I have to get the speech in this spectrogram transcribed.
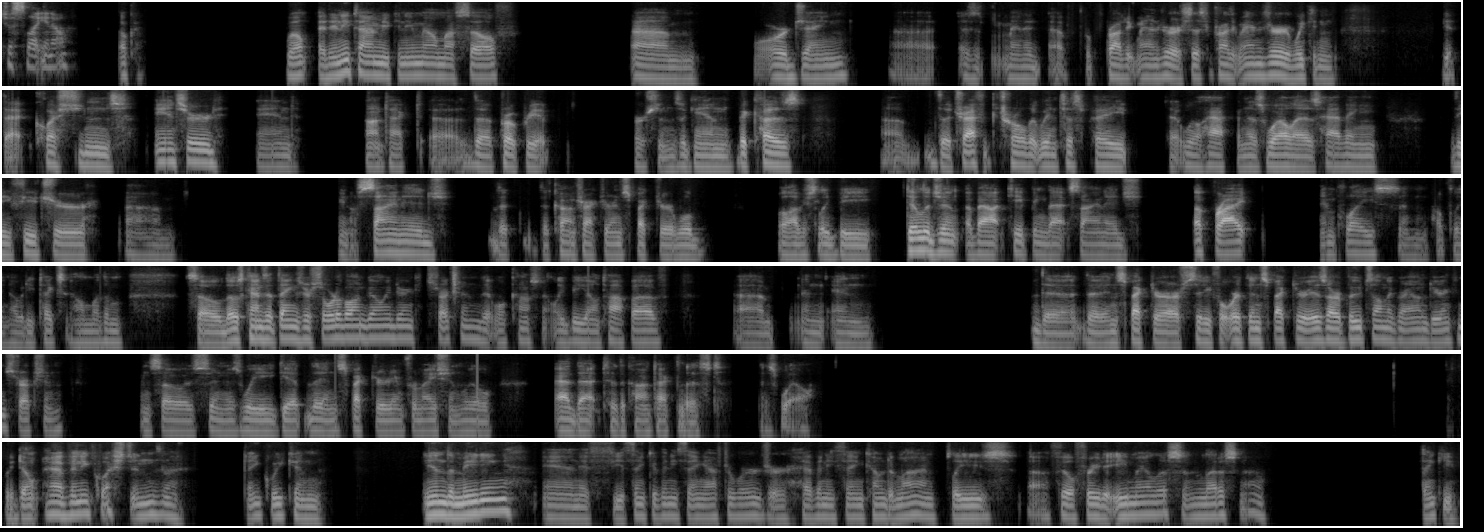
just to let you know. Okay. Well, at any time you can email myself um, or Jane uh, as manage, uh, project manager or assistant project manager. We can get that questions answered and contact uh, the appropriate persons again because uh, the traffic control that we anticipate that will happen as well as having the future um, you know signage the the contractor inspector will will obviously be diligent about keeping that signage upright in place and hopefully nobody takes it home with them so those kinds of things are sort of ongoing during construction that we'll constantly be on top of um, and and the the inspector our city fort worth inspector is our boots on the ground during construction and so as soon as we get the inspector information, we'll add that to the contact list as well. We don't have any questions, I think we can end the meeting. And if you think of anything afterwards or have anything come to mind, please uh, feel free to email us and let us know. Thank you.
